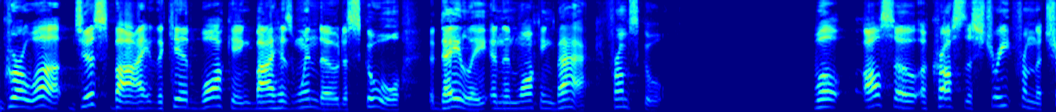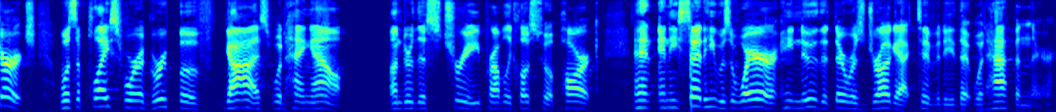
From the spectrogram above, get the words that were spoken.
grow up just by the kid walking by his window to school daily and then walking back from school. Well, also across the street from the church was a place where a group of guys would hang out under this tree, probably close to a park. And, and he said he was aware, he knew that there was drug activity that would happen there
